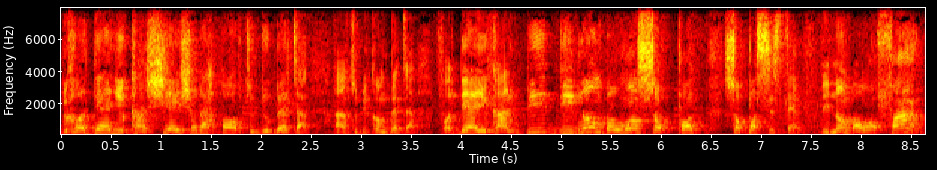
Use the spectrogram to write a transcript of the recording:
because then you can share each other up to do better and to become better. For there you can be the number one support support system, the number one fan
